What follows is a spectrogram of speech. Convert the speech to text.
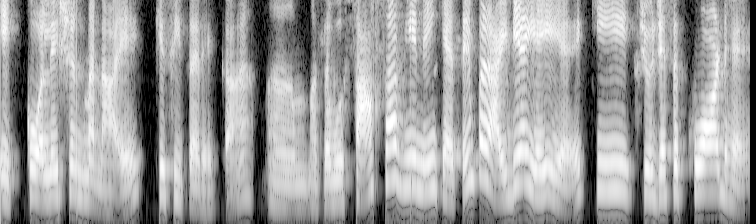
एक कोalition बनाए किसी तरह का आ, मतलब वो साफ़ साफ़ ये नहीं कहते हैं पर आइडिया यही है कि जो जैसे क्वाड है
